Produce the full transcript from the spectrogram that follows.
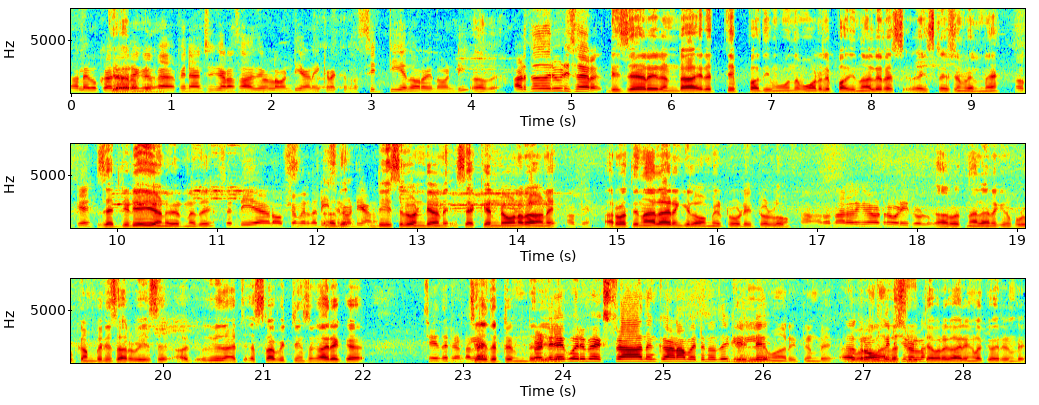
നാലേ മുക്കാൽ വരെയൊക്കെ ഫിനാൻസ് കയറാൻ സാധ്യതയുള്ള വണ്ടിയാണ് ഈ കിടക്കുന്ന സിറ്റി എന്ന് പറയുന്ന വണ്ടി. അതെ. അടുത്തത് ഒരു ഡിസയർ ഡിസയർ രണ്ടായിരത്തി പതിമൂന്ന് മോഡൽ പതിനാല് രജിസ്ട്രേഷൻ വരുന്നത് ഓക്കെ സെഡ് ഡി ഐ ആണ് വരുന്നത്. ഓപ്ഷൻ വരുന്നത്. ഡീസൽ വണ്ടിയാണ്. ഡീസൽ വണ്ടിയാണ്. സെക്കൻഡ് ഓണർ ആണ്. അറുപത്തിനാലായിരം കിലോമീറ്റർ ഓടിയിട്ടുള്ളൂ. അറുപത്തിനാലായിരം കിലോമീറ്റർ ഓടിയിട്ടുള്ളൂ. അറുപത്തിനാലായിരം ഫുൾ കമ്പനി സർവീസ് എക്സ്ട്രാ ഫിറ്റിങ്സും കാര്യമൊക്കെ ചെയ്തിട്ടുണ്ട് ഫ്രണ്ടിലേക്ക് വരുമ്പോൾ എക്സ്ട്രാ നിങ്ങൾക്ക് കാണാൻ പറ്റുന്നത് ഗ്രില്ല് മാറിയിട്ടുണ്ട്. നല്ല സീറ്റ് അവർ കാര്യങ്ങളൊക്കെ വരുന്നുണ്ട്.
